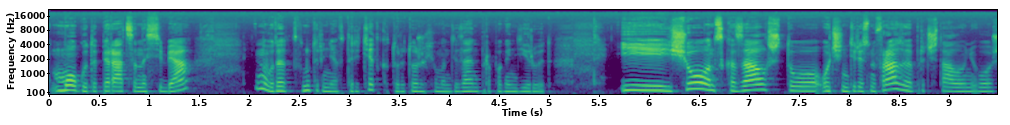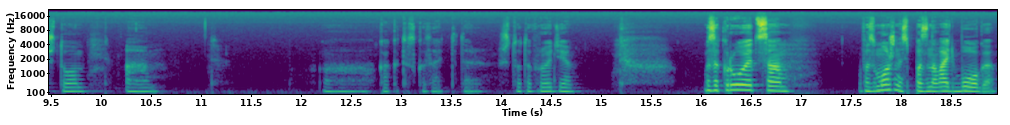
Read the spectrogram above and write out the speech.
могут опираться на себя. Ну, вот этот внутренний авторитет, который тоже Human Design пропагандирует. И еще он сказал, что очень интересную фразу я прочитала у него, что а, а, как это сказать что-то вроде закроется возможность познавать Бога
